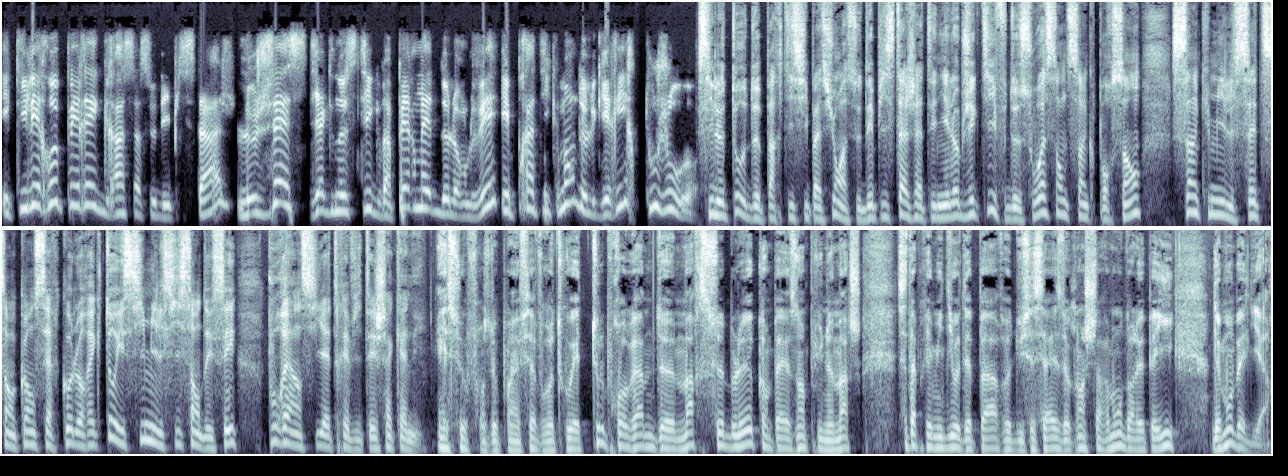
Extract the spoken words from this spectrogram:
et qu'il est repéré grâce à ce dépistage, le geste diagnostique va permettre de l'enlever et pratiquement de le guérir toujours. Si le taux de participation à ce dépistage atteignait l'objectif de 65%, 5700 cancers colorectaux et 6600 décès pourraient ainsi être évités chaque année. Et sur France2.fr, vous retrouvez tout le programme de Mars Bleu, comme par exemple une marche cet après-midi au départ du CCAS de Grand Charmont dans le pays de Montbéliard.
